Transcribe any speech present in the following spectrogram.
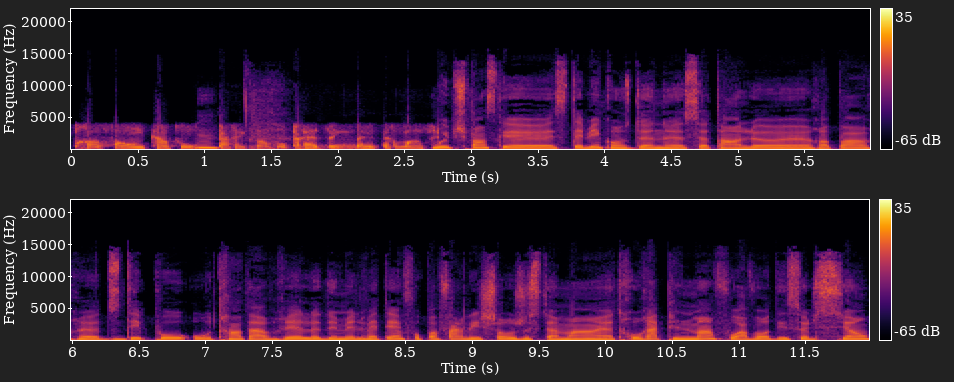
profondes quant au, hmm. par exemple, au paradigme d'intervention. Oui, puis je pense que c'était bien qu'on se donne ce temps-là, report du dépôt au 30 avril 2021. Il faut pas faire les choses justement trop rapidement. Il faut avoir des solutions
